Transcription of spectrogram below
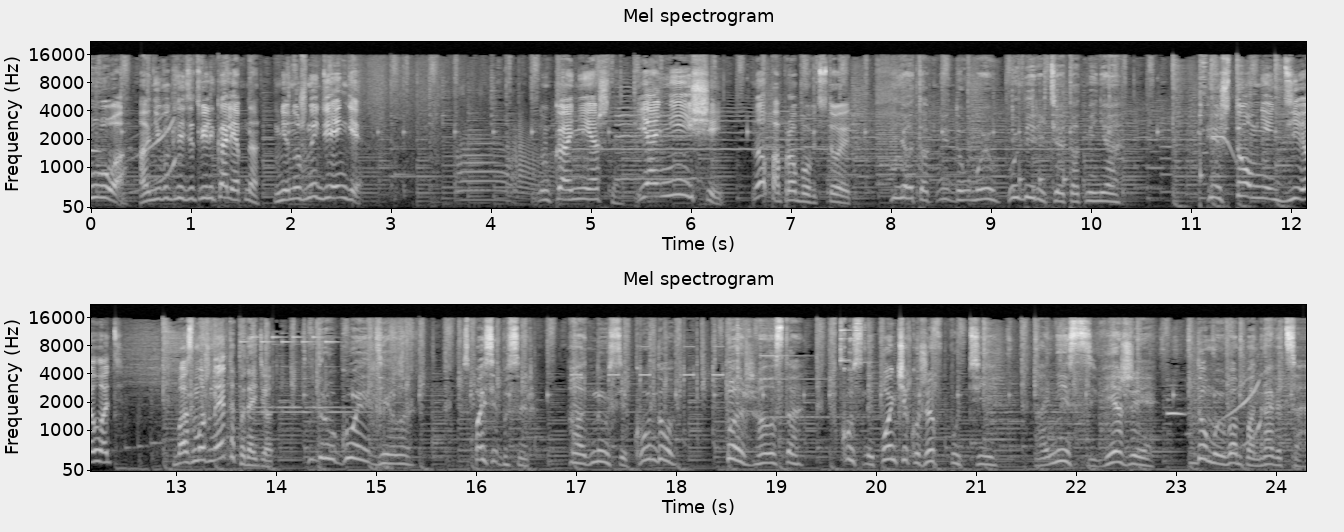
О, они выглядят великолепно. Мне нужны деньги. Ну, конечно. Я нищий. Но попробовать стоит. Я так не думаю. Уберите это от меня. И что мне делать? Возможно, это подойдет. Другое дело. Спасибо, сэр. Одну секунду. Пожалуйста. Вкусный пончик уже в пути. Они свежие. Думаю, вам понравится.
